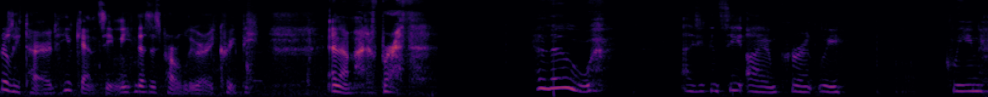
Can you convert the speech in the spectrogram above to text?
really tired. You can't see me. This is probably very creepy. And I'm out of breath. Hello! As you can see, I am currently clean,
